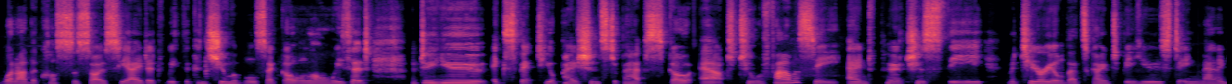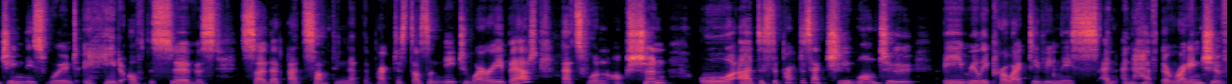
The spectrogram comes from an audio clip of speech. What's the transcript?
what are the costs associated with the consumables that go along with it. Do you expect your patients to perhaps go out to a pharmacy and purchase the material that's going to be used in managing this wound ahead of the service so that that's something that the practice doesn't need to worry about? That's one option. Or uh, does the practice actually want to be really proactive in this and, and have the range of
